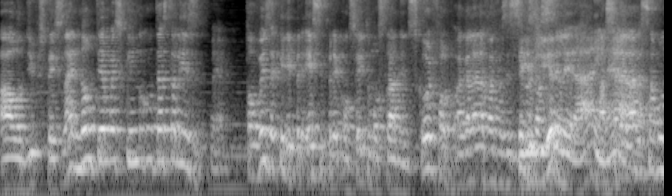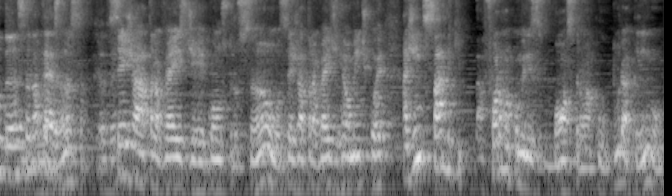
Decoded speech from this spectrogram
ao Deep Space Nine não ter mais Klingon com testa lisa. É. talvez aquele, esse preconceito mostrado em Discovery, a galera vai fazer Se eles cirurgia, acelerarem, acelerar né, essa mudança na a testa. mudança, seja através de reconstrução, ou seja através de realmente correr. A gente sabe que a forma como eles mostram a cultura Klingon,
